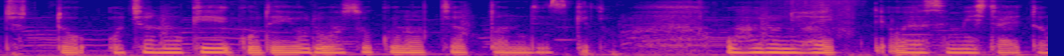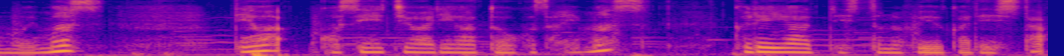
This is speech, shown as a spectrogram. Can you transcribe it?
ちょっとお茶の稽古で夜遅くなっちゃったんですけどお風呂に入ってお休みしたいと思います。ではご清聴ありがとうございます。クレイアーティストの冬香でした。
